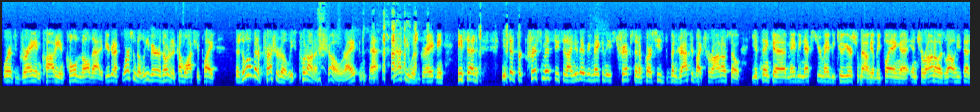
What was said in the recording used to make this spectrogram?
where it's gray and cloudy and cold and all that, if you're going to force them to leave Arizona to come watch you play, there's a little bit of pressure to at least put on a show, right? And Matt, Matthew was great, and he, he said he said for Christmas, he said I knew they'd be making these trips, and of course he's been drafted by Toronto, so you'd think uh, maybe next year, maybe two years from now, he'll be playing uh, in Toronto as well. He said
